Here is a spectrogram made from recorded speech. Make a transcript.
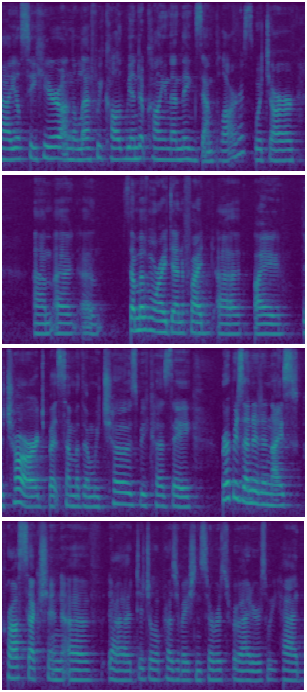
uh, you'll see here on the left, we called, we end up calling them the exemplars, which are, um, a- a- some of them were identified uh, by the charge, but some of them we chose because they represented a nice cross-section of uh, digital preservation service providers. We had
